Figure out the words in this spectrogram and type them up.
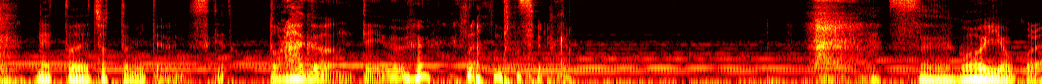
ネットでちょっと見てるんですけどドラグーンっていうランドセルが。すごいよこれ。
